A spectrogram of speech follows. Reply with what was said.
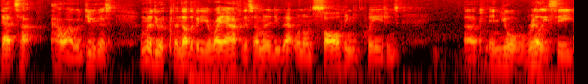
that's how, how I would do this. I'm going to do another video right after this. I'm going to do that one on solving equations, uh, and you'll really see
